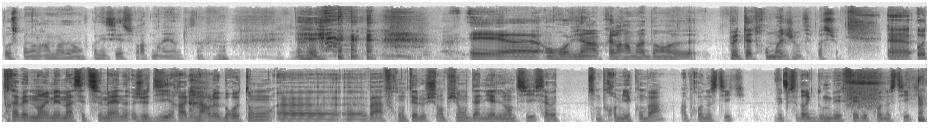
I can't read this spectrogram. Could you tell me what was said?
Pause pendant le ramadan. Vous connaissez Surat Mariam, tout ça. Et, et, euh, on revient après le ramadan, euh, peut-être au mois de juin, c'est pas sûr. Euh, autre événement MMA cette semaine, jeudi, Ragnar le Breton euh, euh, va affronter le champion Daniel Lanty. Ça va être son premier combat, un pronostic, vu que Cédric Doumbé fait des pronostics.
